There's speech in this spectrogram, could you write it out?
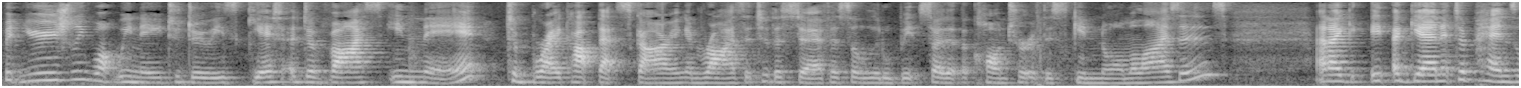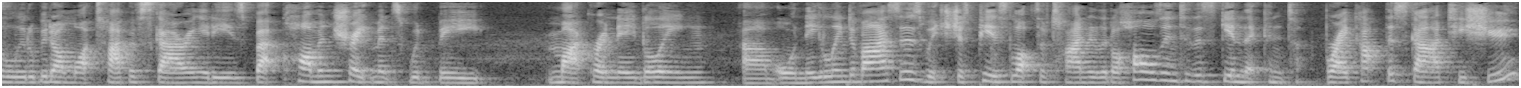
but usually what we need to do is get a device in there to break up that scarring and rise it to the surface a little bit so that the contour of the skin normalizes. And I, it, again, it depends a little bit on what type of scarring it is, but common treatments would be micro needling um, or needling devices, which just pierce lots of tiny little holes into the skin that can t- break up the scar tissue.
